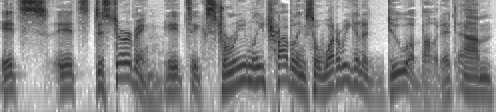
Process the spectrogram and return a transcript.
it's it's disturbing. It's extremely troubling. So what are we going to do about it? Um,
